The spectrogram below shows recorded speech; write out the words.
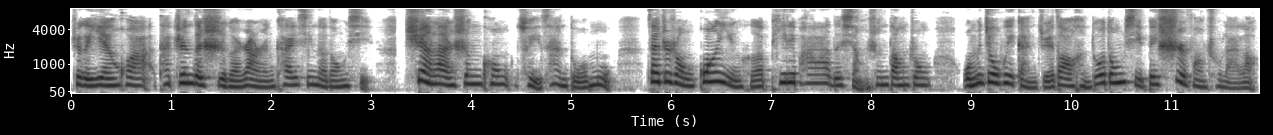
这个烟花它真的是个让人开心的东西，绚烂升空，璀璨夺目，在这种光影和噼里啪啦的响声当中，我们就会感觉到很很多东西被释放出来了，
